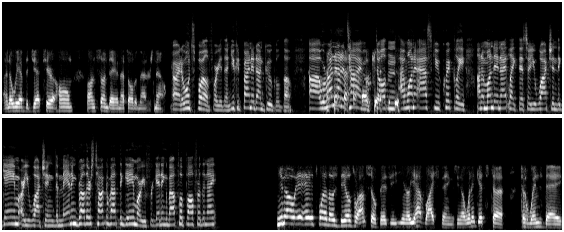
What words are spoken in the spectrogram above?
I know we have the Jets here at home on Sunday, and that's all that matters now. All right, I won't spoil it for you then. You can find it on Google, though. Uh, we're running out of time, okay. Dalton. I want to ask you quickly on a Monday night like this, are you watching the game? Are you watching the Manning brothers talk about the game? Or are you forgetting about football for the night? You know, it, it's one of those deals where I'm so busy. You know, you have life things. You know, when it gets to to Wednesday,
